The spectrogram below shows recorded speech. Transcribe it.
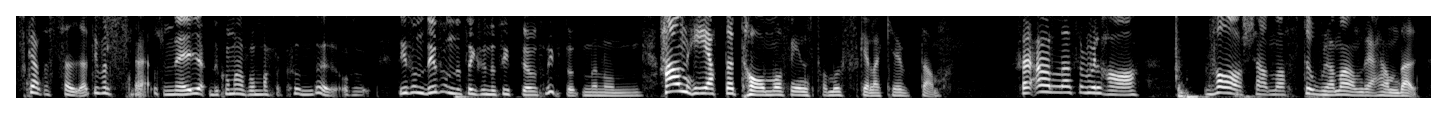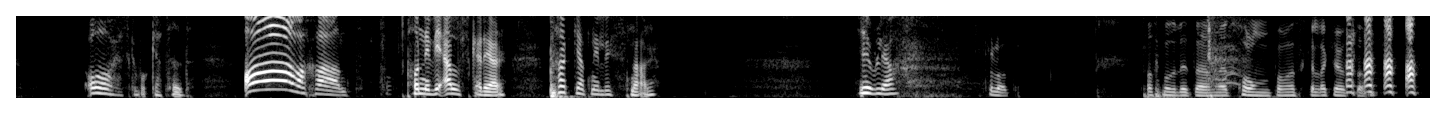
ska jag inte säga, det är väl snällt? Nej, då kommer han få massa kunder. Också. Det är som det, är som Sex and the City-avsnittet. När någon... Han heter Tom och finns på Muskelakuten. För alla som vill ha varsamma, stora manliga händer. Åh, oh, jag ska boka tid. Åh, oh, vad skönt! Hörni, vi älskar er. Tack att ni lyssnar. Julia? Förlåt. Fastnade lite här med Tom på Muskelakuten.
